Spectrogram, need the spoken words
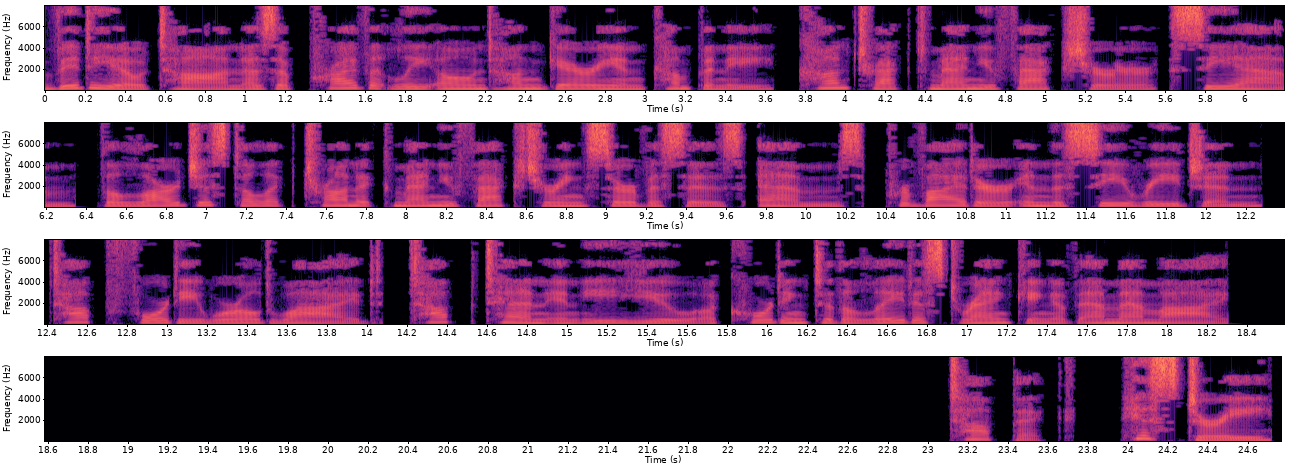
Videoton is a privately owned Hungarian company, contract manufacturer (CM), the largest electronic manufacturing services (EMS) provider in the CEE region, top 40 worldwide, top 10 in EU according to the latest ranking of MMI. History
